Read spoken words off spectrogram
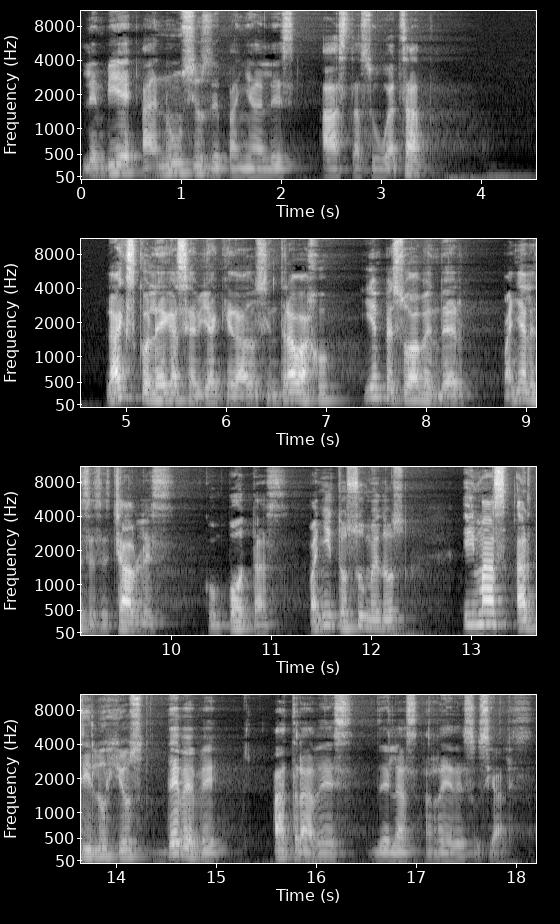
le envíe anuncios de pañales hasta su WhatsApp la ex colega se había quedado sin trabajo y empezó a vender pañales desechables, compotas, pañitos húmedos y más artilugios de bebé a través de las redes sociales.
